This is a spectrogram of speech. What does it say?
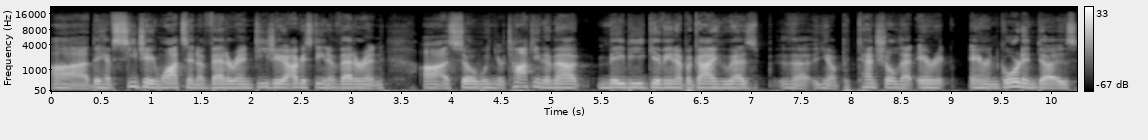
Uh, they have C.J. Watson, a veteran, DJ Augustin, a veteran. Uh, so when you're talking about maybe giving up a guy who has the you know potential that Aaron Aaron Gordon does,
